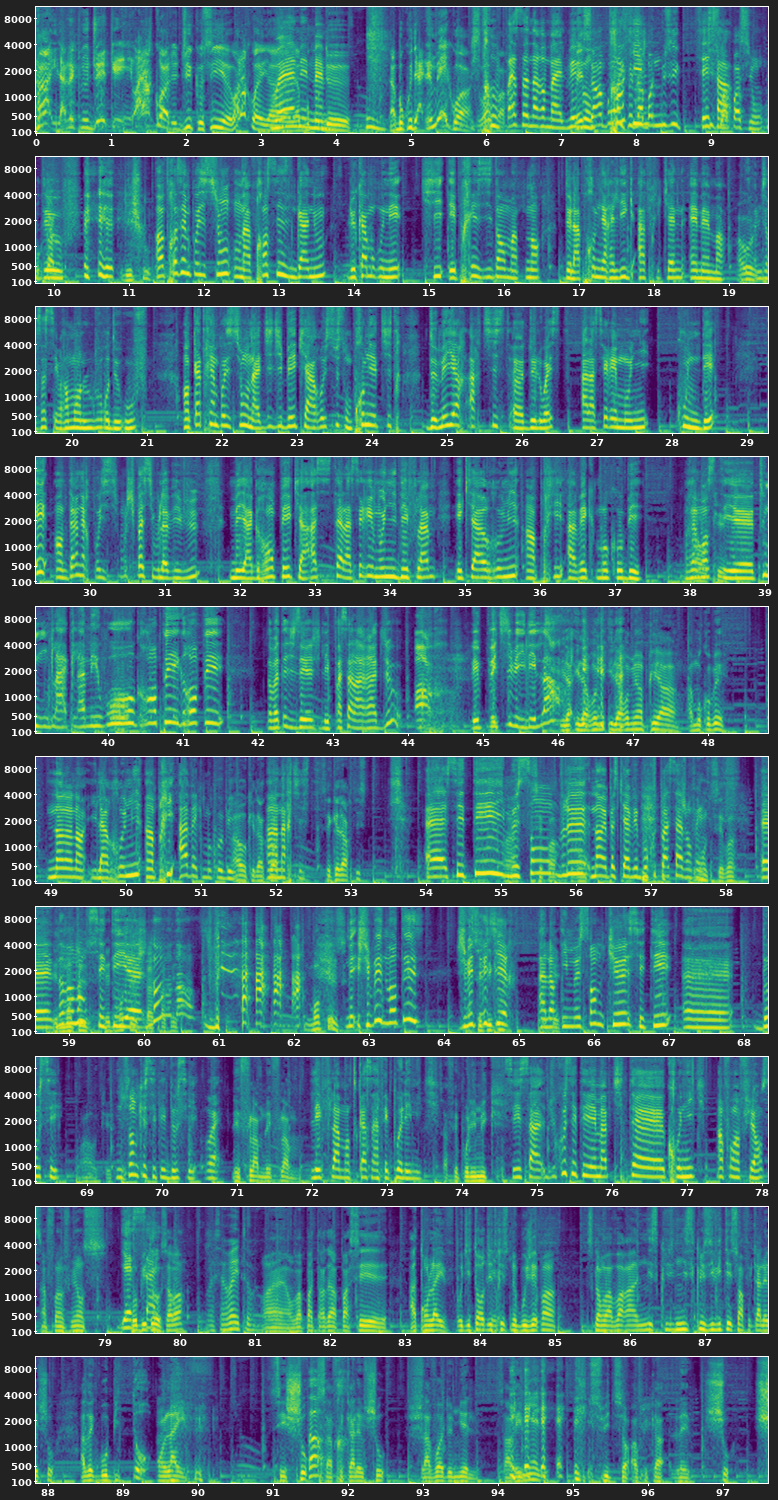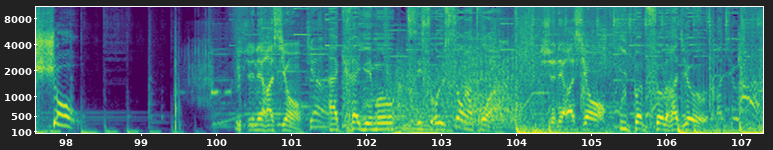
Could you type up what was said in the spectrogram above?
ah, il est avec le Duc et voilà quoi, le Duc aussi, euh, voilà quoi. Il y a, Ouais, il y a mais beaucoup même. de, il y a beaucoup d'animés quoi. Je trouve quoi. pas ça normal. Mais, Mais bon, c'est un bon, il fait de la bonne musique. C'est ça. soit au De calme. ouf. Il est chaud. En troisième position, on a Francis Nganou, le Camerounais, qui est président maintenant de la première ligue africaine MMA. Ah ouais. Ça veut dire ça, c'est vraiment lourd de ouf. En quatrième position, on a Didi B qui a reçu son premier titre de meilleur artiste euh, de l'Ouest à la cérémonie Koundé. Et en dernière position, je sais pas si vous l'avez vu, mais il y a Grand P qui a assisté à la cérémonie des flammes et qui a remis un prix avec Mokobe. Vraiment, Ah, c'était euh, tout le monde l'a acclamé. Wow, Grand P, Grand P. Dans ma tête, je disais, je l'ai passé à la radio. Oh, le petit, mais il est là. Il a, il a remis, il a remis un prix à, à Mokobe. Non, non, non, il a remis un prix avec Mokobe. Ah, ok, d'accord. à un artiste. C'est quel artiste? Euh, C'était, il Ah, me semble. bon. Non, mais parce qu'il y avait beaucoup de passages en fait. Comment tu sais pas Euh, non, non, non, c'était. euh, non, non, non. Menteuse. Mais je suis pas une menteuse. Je vais te le qui dire. Alors, il me semble que c'était euh, Dossé. Ah. Il me semble que c'était Dossier. Ouais. Les flammes, les flammes. Les flammes, en tout cas, ça a fait polémique. Ça fait polémique. C'est ça. Du coup, c'était ma petite euh, chronique Info Influence. Info influence. Yes, Bobito, I. ça va? Ouais, ça va et toi? Ouais, on va pas tarder à passer à ton live. Auditeur, auditrice, ne bougez pas. Parce qu'on va avoir une exclusivité sur Africa Live Show avec Bobito en live. C'est chaud, c'est Africa Live Show. La voix de miel, ça arrive suite sur Africa Live Show. Show Génération, à Crayemo, c'est sur le 101.3. Génération, Hip Hop Soul Radio. Ah.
